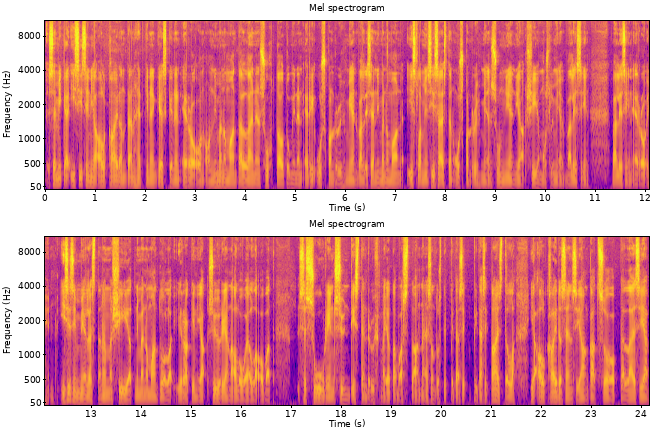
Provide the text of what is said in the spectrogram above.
Se, mikä ISISin ja Al-Qaidan tämänhetkinen keskeinen ero on, on nimenomaan tällainen suhtautuminen eri uskonryhmien väliseen, nimenomaan islamin sisäisten uskonryhmien, sunnien ja shia-muslimien välisiin, välisiin eroihin. ISISin mielestä nämä shiat nimenomaan tuolla Irakin ja Syyrian alueella ovat se suurin syntisten ryhmä, jota vastaan näin sanotusti pitäisi, pitäisi taistella. Ja Al-Qaida sen sijaan katsoo tällaisia,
